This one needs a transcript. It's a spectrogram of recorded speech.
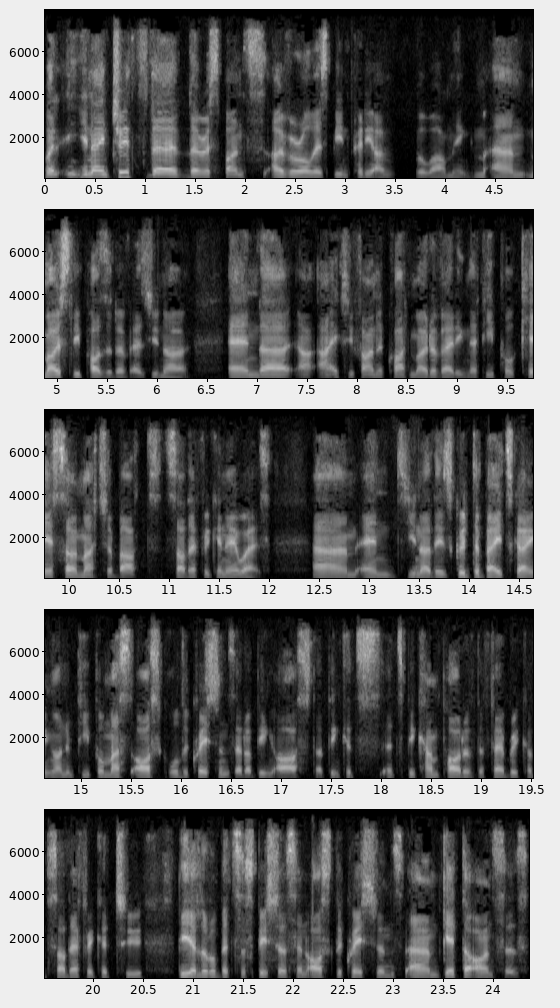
Well, you know, in truth, the, the response overall has been pretty overwhelming, um, mostly positive, as you know. And uh, I actually find it quite motivating that people care so much about South African Airways. Um, and you know, there's good debates going on, and people must ask all the questions that are being asked. I think it's it's become part of the fabric of South Africa to be a little bit suspicious and ask the questions, um, get the answers.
